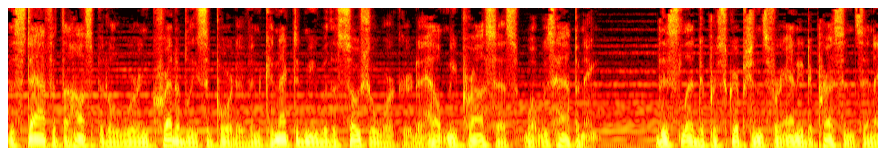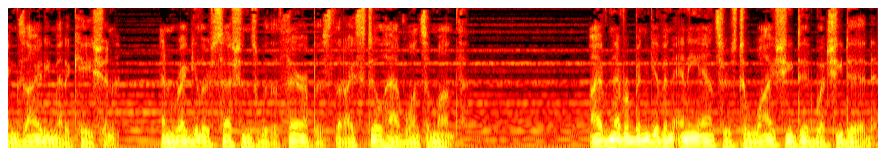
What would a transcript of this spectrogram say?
The staff at the hospital were incredibly supportive and connected me with a social worker to help me process what was happening. This led to prescriptions for antidepressants and anxiety medication, and regular sessions with a therapist that I still have once a month. I've never been given any answers to why she did what she did.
